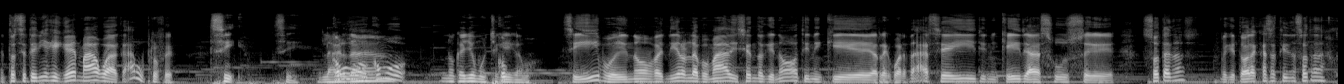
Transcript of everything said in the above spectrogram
Entonces tenía que caer más agua acá, pues, profe. Sí, sí. La ¿Cómo, verdad, cómo? no cayó mucho, que ¿Cómo? digamos. Sí, pues nos vendieron la pomada diciendo que no, tienen que resguardarse ahí, tienen que ir a sus eh, sótanos, porque todas las casas tienen sótanos.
